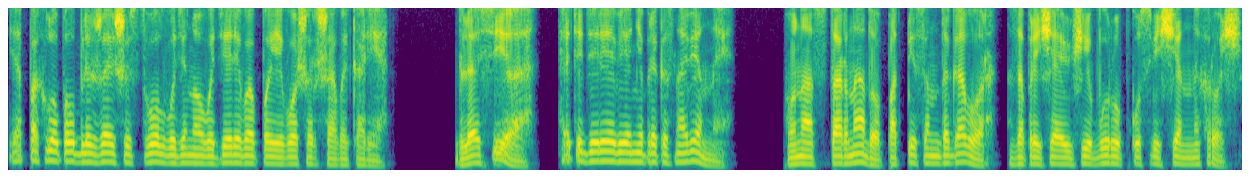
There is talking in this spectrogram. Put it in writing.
Я похлопал ближайший ствол водяного дерева по его шершавой коре. Для Сиа эти деревья неприкосновенны. У нас с Торнадо подписан договор, запрещающий вырубку священных рощ.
